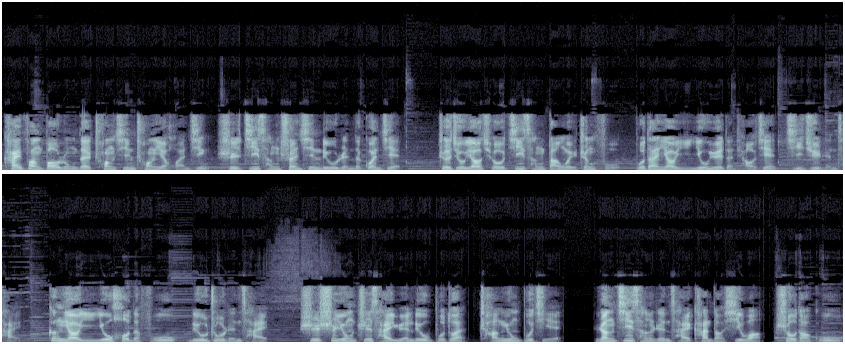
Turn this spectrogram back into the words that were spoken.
开放包容的创新创业环境是基层拴心留人的关键，这就要求基层党委政府不但要以优越的条件集聚人才。更要以优厚的服务留住人才，使适用之才源流不断、常用不竭，让基层人才看到希望、受到鼓舞，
